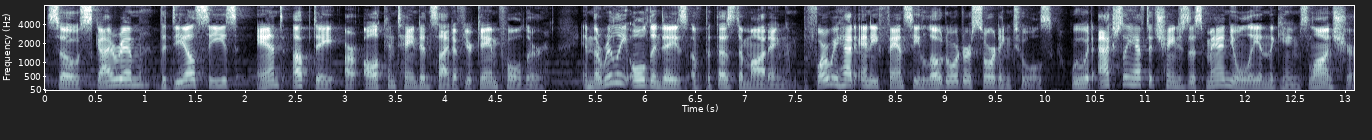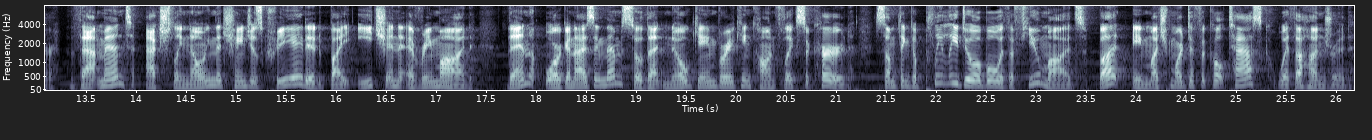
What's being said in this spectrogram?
so Skyrim, the DLCs, and Update are all contained inside of your game folder. In the really olden days of Bethesda modding, before we had any fancy load order sorting tools, we would actually have to change this manually in the game's launcher. That meant actually knowing the changes created by each and every mod, then organizing them so that no game-breaking conflicts occurred, something completely doable with a few mods, but a much more difficult task with a hundred.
